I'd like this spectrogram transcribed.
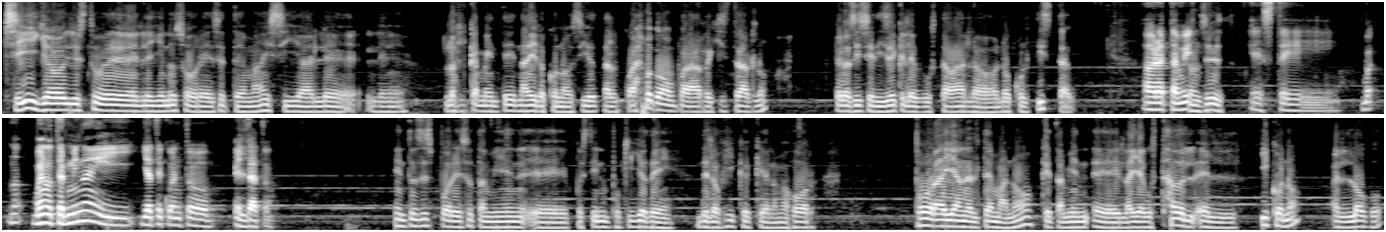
Sí, yo, yo estuve leyendo sobre ese tema y sí, a él le, lógicamente nadie lo conocía tal cual como para registrarlo, pero sí se dice que le gustaba lo, ocultista. Ahora también, Entonces, este, bueno, termina y ya te cuento el dato. Entonces por eso también eh, pues tiene un poquillo de, lógica que a lo mejor por ahí en el tema, ¿no? Que también eh, le haya gustado el, el icono, el logo,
